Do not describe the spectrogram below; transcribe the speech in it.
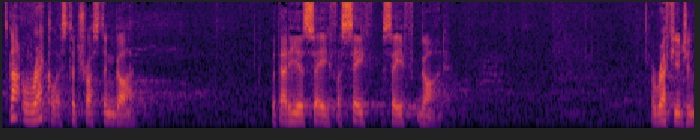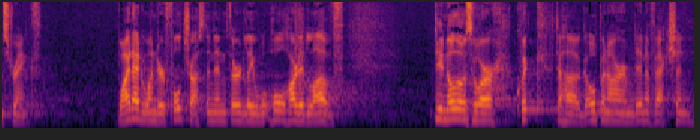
it's not reckless to trust in God, but that He is safe, a safe, safe God, a refuge and strength. Wide eyed wonder, full trust, and then thirdly, wholehearted love. Do you know those who are quick to hug, open armed in affection?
